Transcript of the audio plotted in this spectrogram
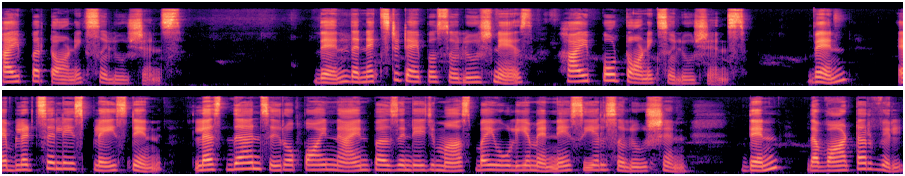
hypertonic solutions. Then the next type of solution is hypotonic solutions. When a blood cell is placed in less than 0.9 percentage mass by volume NaCl solution, then the water will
